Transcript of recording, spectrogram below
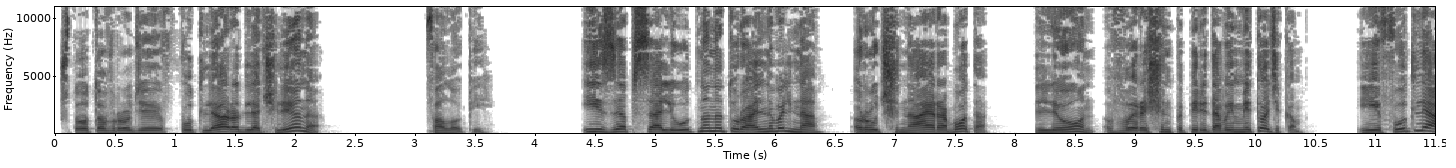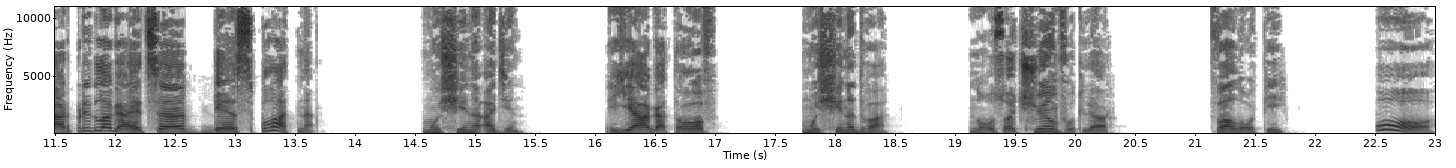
Что-то вроде футляра для члена? Фалопий. Из абсолютно натурального льна. Ручная работа. Лен выращен по передовым методикам. И футляр предлагается бесплатно. Мужчина один. Я готов. Мужчина два. Но зачем футляр? Фалопий. О,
